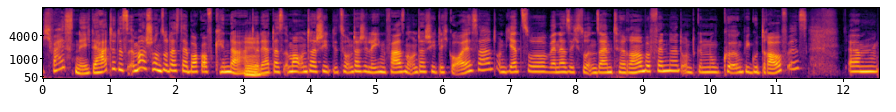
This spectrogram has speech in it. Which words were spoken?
ich weiß nicht. Der hatte das immer schon so, dass der Bock auf Kinder hatte. Der hat das immer unterschiedlich zu unterschiedlichen Phasen unterschiedlich geäußert und jetzt so, wenn er sich so in seinem Terrain befindet und genug irgendwie gut drauf ist, ähm,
